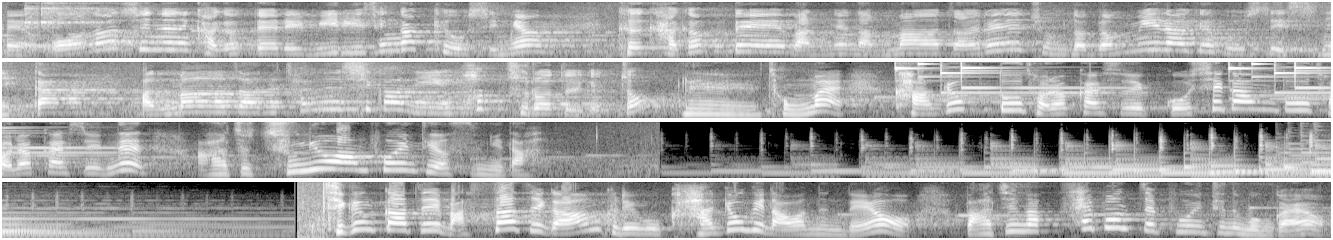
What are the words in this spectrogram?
네, 원하시는 가격대를 미리 생각해 오시면 그 가격대에 맞는 안마의자를 좀 더 면밀하게 볼 수 있으니까 안마의자를 찾는 시간이 확 줄어들겠죠? 네, 정말 가격도 절약할 수 있고 시간도 절약할 수 있는 아주 중요한 포인트였습니다. 지금까지 마사지감 그리고 가격이 나왔는데요. 마지막 세 번째 포인트는 뭔가요?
